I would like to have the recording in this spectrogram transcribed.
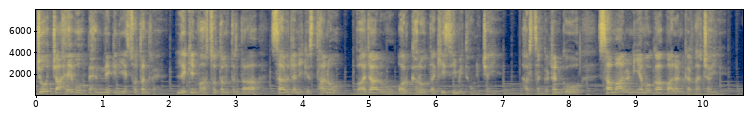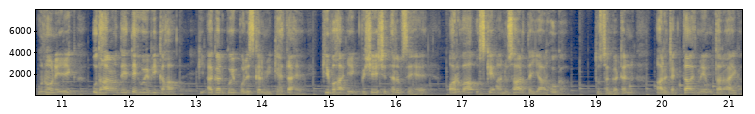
जो चाहे वो पहनने के लिए स्वतंत्र है, लेकिन वह स्वतंत्रता सार्वजनिक स्थानों, बाजारों और घरों तक ही सीमित होनी चाहिए। हर संगठन को सामान्य नियमों का पालन करना चाहिए। उन्होंने एक उदाहरण देते हुए भी कहा कि अगर कोई पुलिसकर्मी कहता है कि वह एक विशेष धर्म से है और वह उसके अनुसार तैयार होगा तो संगठन अराजकता में उतर आएगा।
